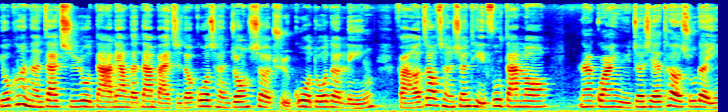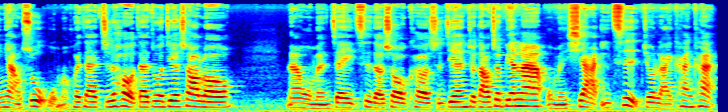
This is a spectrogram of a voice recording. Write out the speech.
有可能在吃入大量的蛋白质的过程中，摄取过多的磷，反而造成身体负担喽。那关于这些特殊的营养素，我们会在之后再做介绍喽。那我们这一次的授课时间就到这边啦，我们下一次就来看看，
